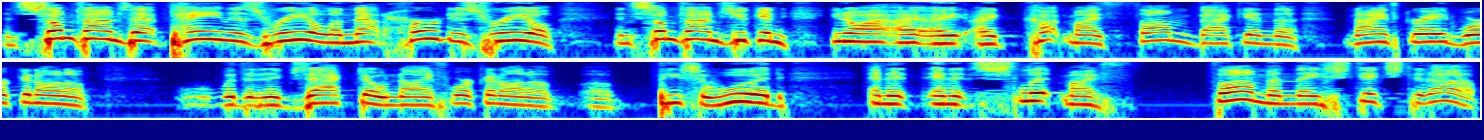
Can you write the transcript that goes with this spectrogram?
And sometimes that pain is real and that hurt is real. And sometimes you can, you know, I, I, I cut my thumb back in the ninth grade working on a, with an X-Acto knife, working on a, a piece of wood, and it, and it slit my thumb and they stitched it up.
